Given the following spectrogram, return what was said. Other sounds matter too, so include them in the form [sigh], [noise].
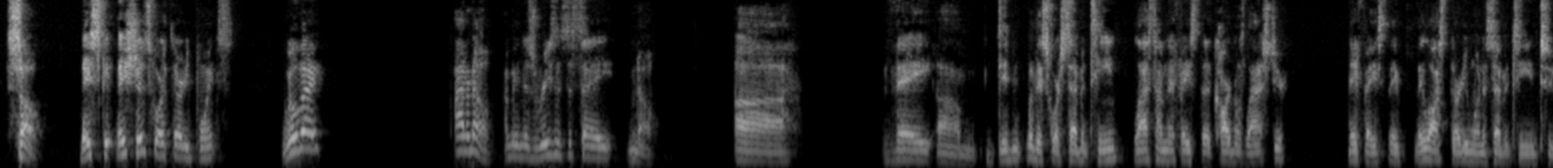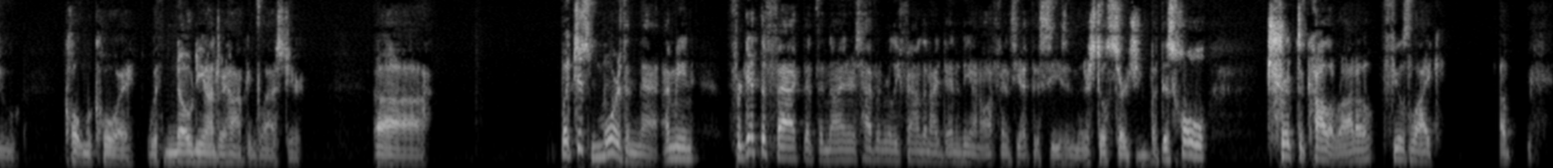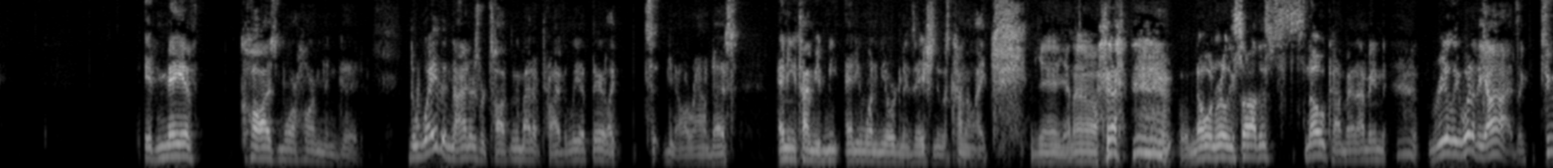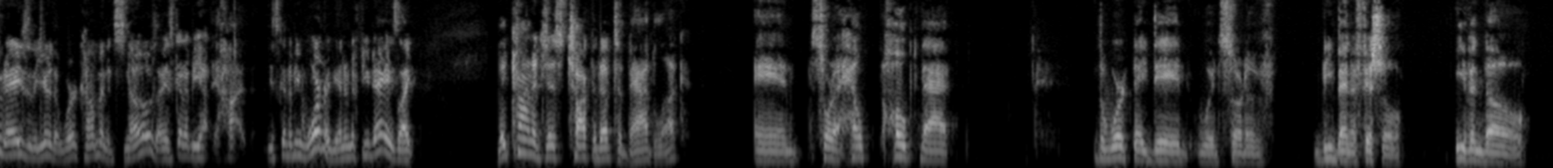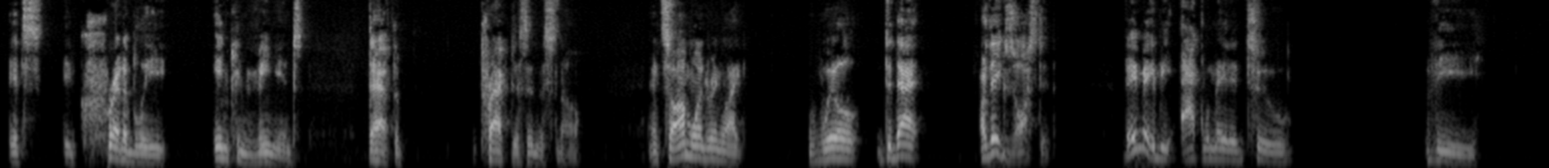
So they they should score 30 points. Will they? I don't know. I mean, there's reasons to say no. Uh, they um, didn't. Well, they scored 17 last time they faced the Cardinals last year. They faced they they lost 31 to 17 to Colt McCoy with no DeAndre Hopkins last year. Uh, but just more than that. I mean, forget the fact that the Niners haven't really found an identity on offense yet this season. They're still searching. But this whole trip to Colorado feels like a it may have caused more harm than good. The way the Niners were talking about it privately up there, like to, you know, around us, anytime you meet anyone in the organization, it was kind of like, yeah, you know, [laughs] no one really saw this snow coming. I mean, really, what are the odds? Like two days of the year that we're coming, it snows. I mean, it's gonna be hot. It's gonna be warm again in a few days. Like they kind of just chalked it up to bad luck and sort of help hoped that the work they did would sort of be beneficial, even though it's incredibly inconvenient to have to practice in the snow. And so I'm wondering, like, will did that? Are they exhausted? They may be acclimated to the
